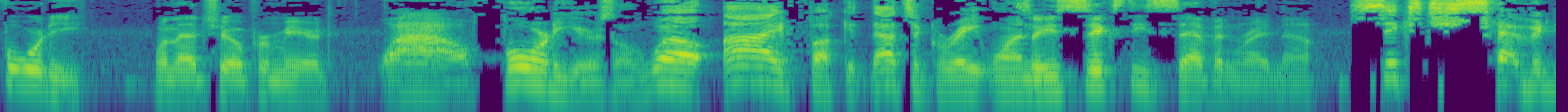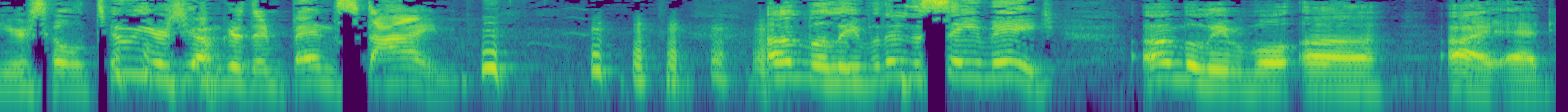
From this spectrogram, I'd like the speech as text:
40 when that show premiered. Wow, 40 years old. Well, I fuck it. That's a great one. So he's 67 right now. 67 years old, two years younger than Ben Stein. Unbelievable. They're the same age. Unbelievable. Uh, all right, Ed.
